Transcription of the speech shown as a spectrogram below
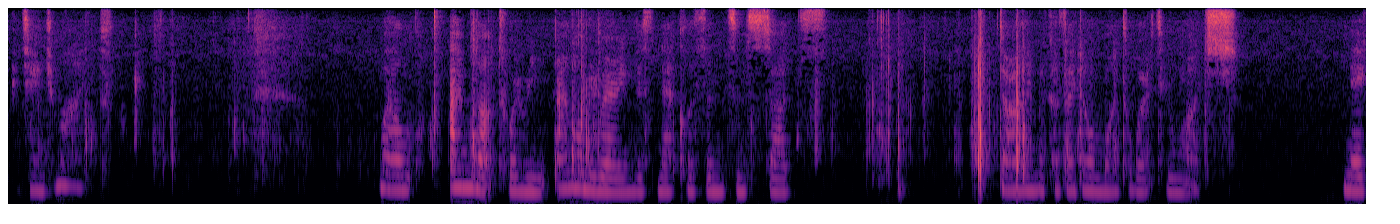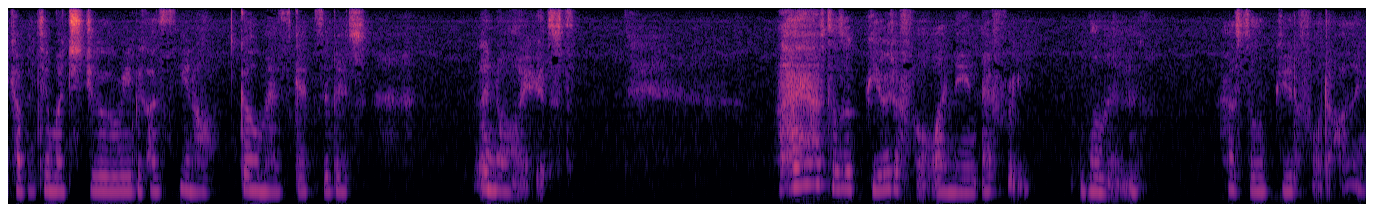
if you change your mind. Well, I'm not wearing, I'm only wearing this necklace and some studs, darling, because I don't want to wear too much makeup and too much jewelry because, you know, Gomez gets a bit annoyed. I have to look beautiful. I mean, every woman has to look beautiful, darling.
